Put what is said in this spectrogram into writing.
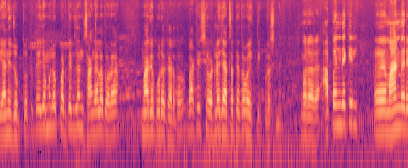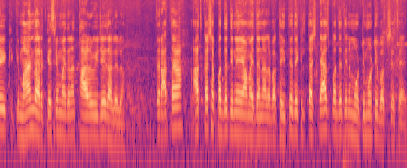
याने झोपतो. तर त्याच्यामुळं प्रत्येकजण सांगायला थोडा मागे पुढे करतो. बाकी शेवटला ज्याचा त्याचा वैयक्तिक प्रश्न. बरोबर. आपण देखील महान महान भारत केसरी मैदानात थार विजय झालेलो. तर आता आज कशा पद्धतीने या मैदानाला बघता? इथे देखील तश त्याच पद्धतीने मोठी मोठी बक्षिसे आहेत.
